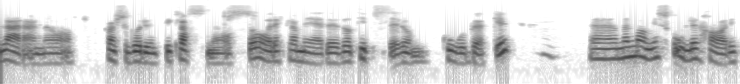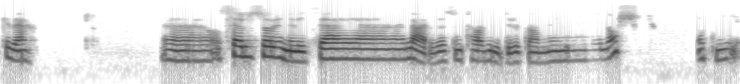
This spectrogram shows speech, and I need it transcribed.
lærerne og kanskje går rundt i klassene også og reklamerer og tipser om gode bøker. Eh, men mange skoler har ikke det. Eh, og selv så underviser jeg eh, lærere som tar videreutdanning i norsk. Og de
